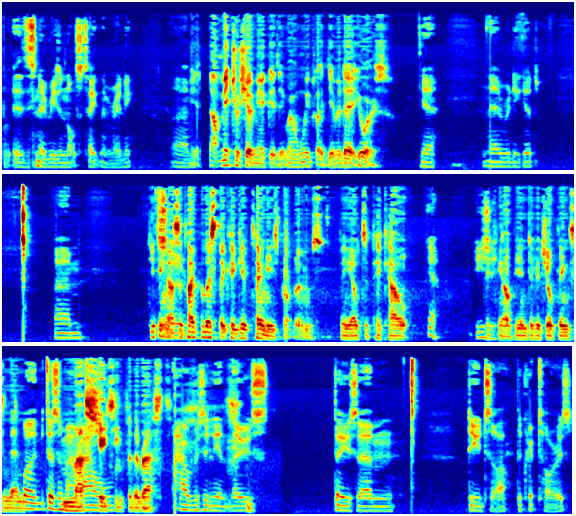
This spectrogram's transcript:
but there's no reason not to take them really. Um, Yeah. Now, Mitchell showed me a good they were when we played the other day at yours. yeah, they're really good. Um, Do you think that's the type of list that could give Tony's problems? Being able to pick out easy. picking out the individual things and then Well, it doesn't matter mass how, shooting for the rest. how resilient those those um, dudes are, the crypt horrors.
